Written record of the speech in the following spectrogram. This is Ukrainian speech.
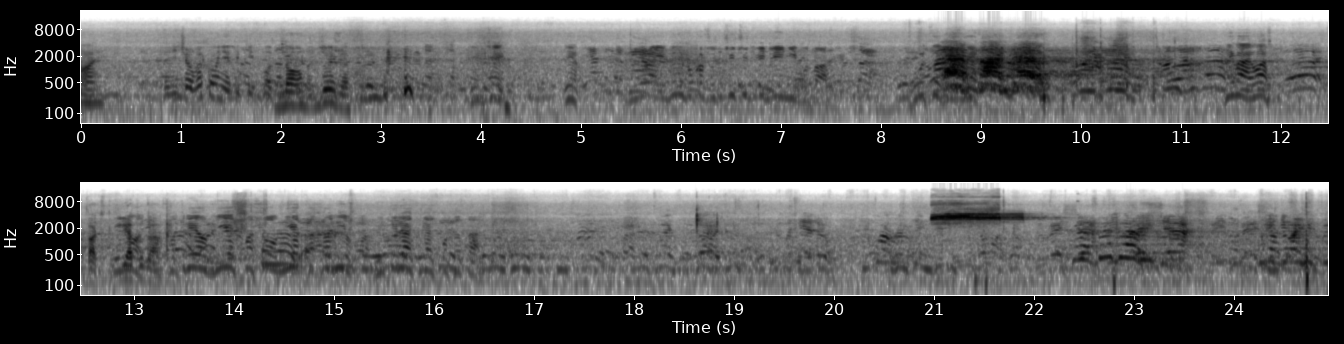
Ой. Та нічого виконує такі хлопці. Ну, дуже. Єдине попрошу, чуть-чуть від лінії, будь ласка. Снимай, Ваш, Так, я туди. смотрел, есть, пошел, нет, сохранил. Не терять мяч просто так. Попов,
